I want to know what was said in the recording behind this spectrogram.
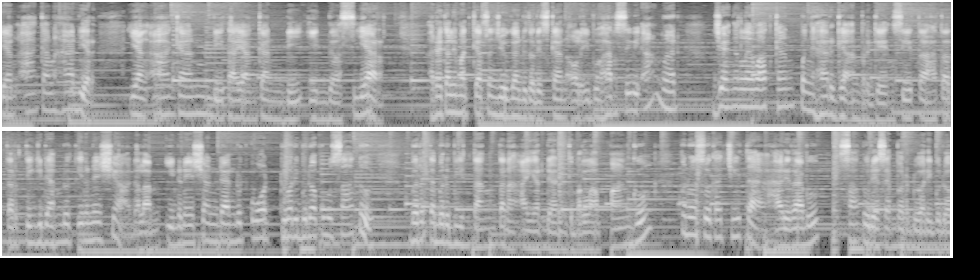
yang akan hadir Yang akan ditayangkan di Indosiar. Ada kalimat caption juga dituliskan oleh Ibu Harsiwi Ahmad. Jangan lewatkan penghargaan bergensi tahta tertinggi dangdut Indonesia dalam Indonesian Dangdut Award 2021 Berita berbintang tanah air dan gemerlap panggung penuh sukacita hari Rabu 1 Desember 2021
